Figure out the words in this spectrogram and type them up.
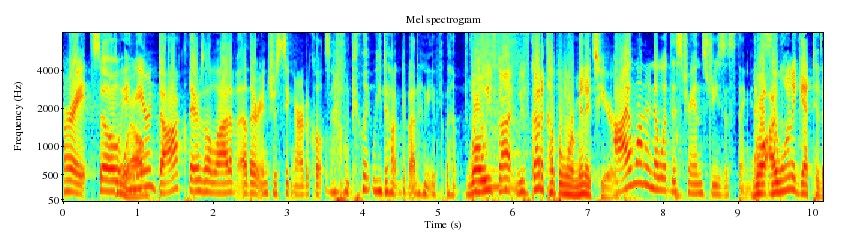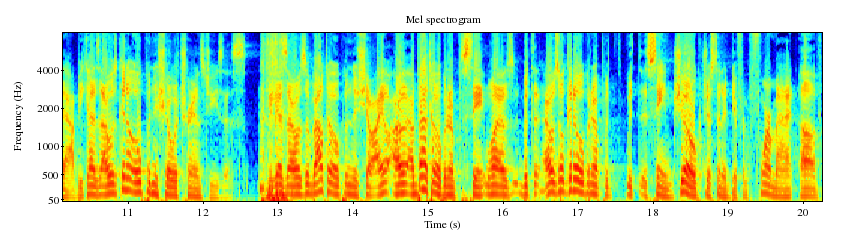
All right. So in your doc, there's a lot of other interesting articles. I don't feel like we talked about any of them. Well, we've got we've got a couple more minutes here. I want to know what this trans Jesus thing is. Well, I want to get to that because I was going to open the show with trans Jesus because I was about to open the show. I, I about to open up the same. Well, I was, but the, I was going to open up with with the same joke, just in a different format of.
